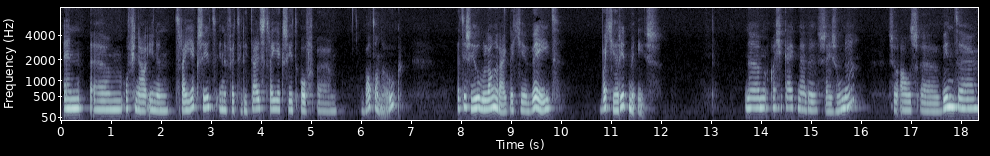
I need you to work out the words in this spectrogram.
En um, of je nou in een traject zit, in een fertiliteitstraject zit of um, wat dan ook. Het is heel belangrijk dat je weet wat je ritme is. Um, als je kijkt naar de seizoenen, zoals uh, winter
